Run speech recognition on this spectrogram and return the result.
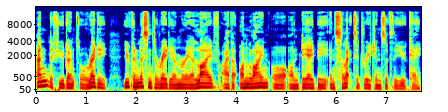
And if you don't already, you can listen to Radio Maria live either online or on DAB in selected regions of the UK.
